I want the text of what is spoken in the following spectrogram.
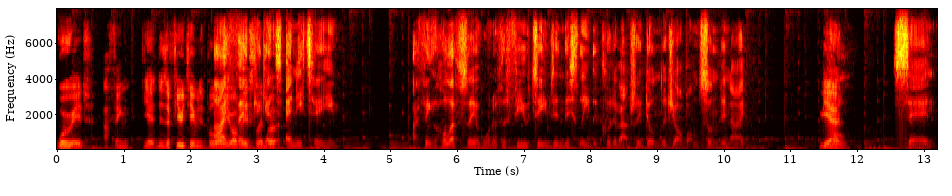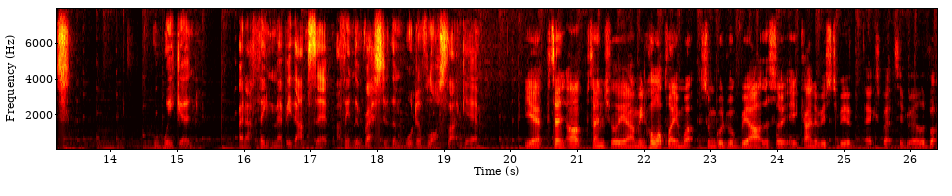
worried. I think. Yeah, there's a few teams below I you, think obviously, against but any team, I think Hull FC are one of the few teams in this league that could have actually done the job on Sunday night. yeah, Hull, Saints, Wigan, and I think maybe that's it. I think the rest of them would have lost that game. Yeah, poten- oh, potentially. Yeah, I mean, Hull are playing some good rugby out there, so it kind of is to be expected, really. But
